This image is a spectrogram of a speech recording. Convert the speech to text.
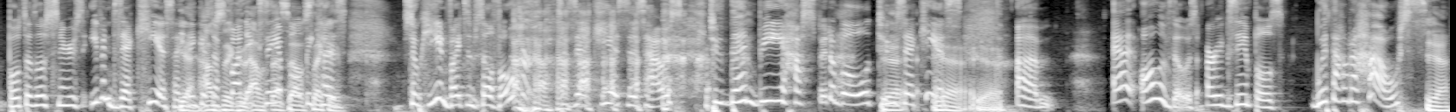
both of those scenarios, even Zacchaeus, I yeah, think, is a fun example because thinking. so he invites himself over to Zacchaeus's house to then be hospitable to yeah, Zacchaeus. Yeah, um, all of those are examples without a house. Yeah.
